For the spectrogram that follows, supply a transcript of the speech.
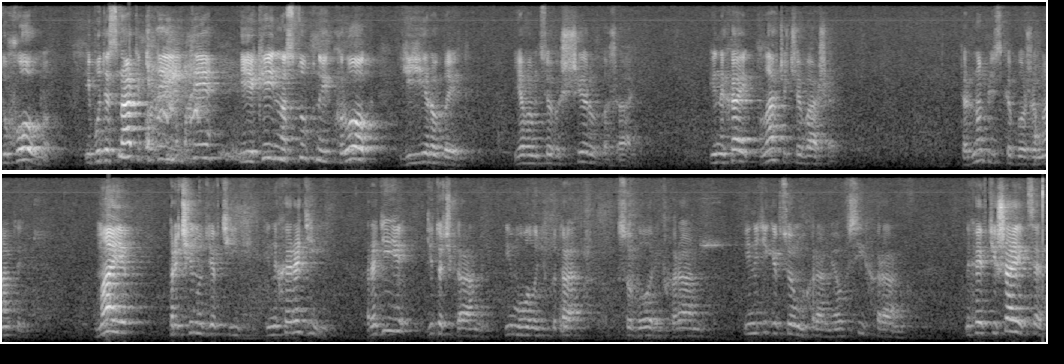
духовно, і буде знати, куди їй йти, і який наступний крок її робити. Я вам цього щиро бажаю. І нехай плачуча ваша Тернопільська Божа Мати має причину для втіхи. І нехай радіє. Радіє діточками і молоддю, котра в соборі, в храмі. І не тільки в цьому храмі, а у всіх храмах. Нехай втішається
